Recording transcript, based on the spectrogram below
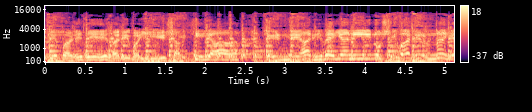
ಪಡೆದೆ ಹರಿವ ಈ ಶಕ್ತಿಯ. ಹೆಣ್ಣೆ ಅರಿವೆಯ ನೀನು ಶಿವ ನಿರ್ಣಯ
